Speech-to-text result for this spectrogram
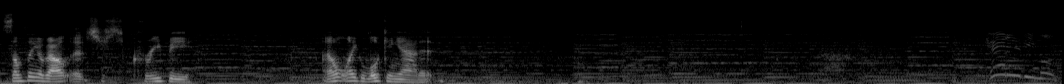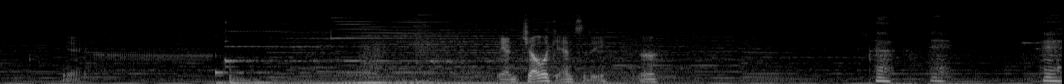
Something about it's just creepy. I don't like looking at it. angelic entity. Uh. Uh, uh,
